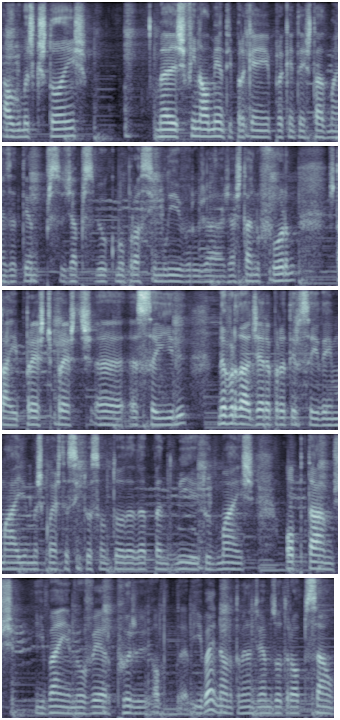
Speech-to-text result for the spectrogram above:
algumas questões mas finalmente, e para quem, para quem tem estado mais atento, já percebeu que o meu próximo livro já, já está no forno, está aí prestes, prestes a, a sair. Na verdade, já era para ter saído em maio, mas com esta situação toda da pandemia e tudo mais, optámos, e bem, a meu ver, por. E bem, não, também não tivemos outra opção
